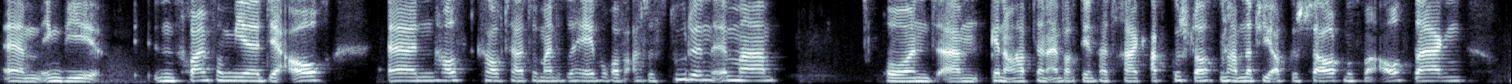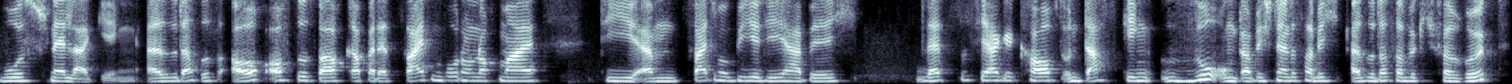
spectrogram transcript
ähm, irgendwie ein Freund von mir, der auch äh, ein Haus gekauft hatte und meinte so, hey, worauf achtest du denn immer? Und ähm, genau, habe dann einfach den Vertrag abgeschlossen und habe natürlich auch geschaut, muss man auch sagen, wo es schneller ging. Also das ist auch oft so. Es war auch gerade bei der zweiten Wohnung nochmal. Die ähm, zweite Immobilie, die habe ich letztes Jahr gekauft und das ging so unglaublich schnell. Das habe ich, also das war wirklich verrückt,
